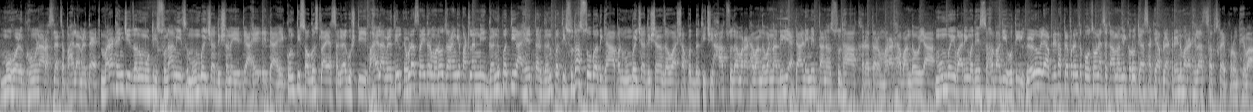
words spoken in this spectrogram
मोहळ घोंगणार असल्याचं पाहायला मिळत आहे मराठ्यांची जणू मोठी सुनामीच मुंबईच्या दिशेने येते आहे येत्या एकोणतीस ऑगस्टला या सगळ्या गोष्टी पाहायला मिळतील. एवढंच नाही तर मनोज जरांगे पाटलांनी गणपती आहे तर गणपती सुद्धा सोबत घ्या. आपण मुंबईच्या दिशेनं जाऊ अशा पद्धतीची हाक सुद्धा मराठा बांधवांना दिली आहे. त्या निमित्तानं सुद्धा खरं तर मराठा बांधव या मुंबई वारीमध्ये सहभागी होतील. वेळोवेळी अपडेट आपल्यापर्यंत पोहोचवण्याचं काम आम्ही करू. त्यासाठी आपल्या ट्रेंड मराठीला सबस्क्राईब करून ठेवा.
